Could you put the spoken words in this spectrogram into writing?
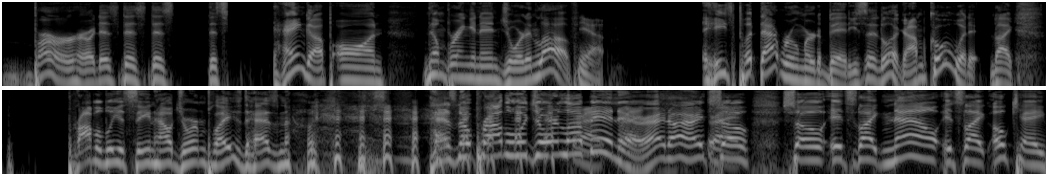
burr or this this this this hang up on them bringing in Jordan Love. Yeah. He's put that rumor to bed. He said, "Look, I'm cool with it." Like probably has seen how Jordan plays has no has no problem with Jordan Love Right, being there, right? All right. So so it's like now it's like okay,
